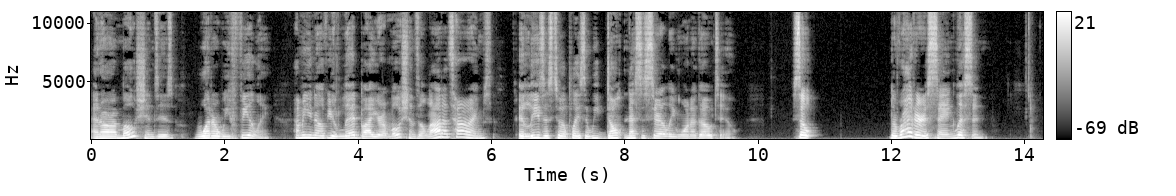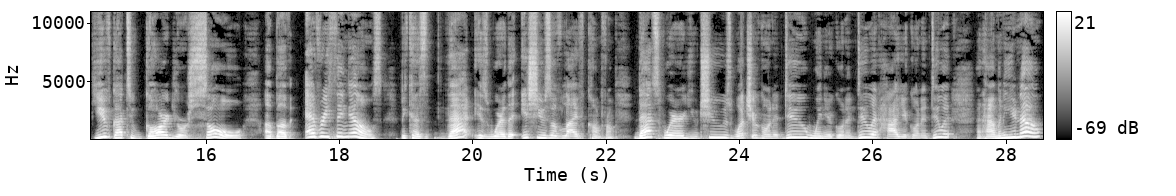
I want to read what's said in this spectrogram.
And our emotions is what are we feeling? I mean, you know if you're led by your emotions, a lot of times it leads us to a place that we don't necessarily want to go to. So the writer is saying, listen, you've got to guard your soul above everything else because that is where the issues of life come from. That's where you choose what you're going to do, when you're going to do it, how you're going to do it, and how many you know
